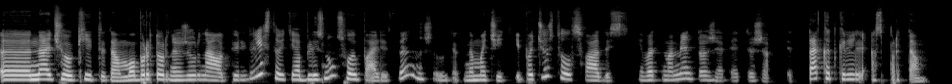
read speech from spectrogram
э, начал какие-то там лабораторные журналы перелистывать и облизнул свой палец, да, ну, чтобы так намочить, и почувствовал сладость. И в этот момент тоже опять тоже так открыли аспартам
